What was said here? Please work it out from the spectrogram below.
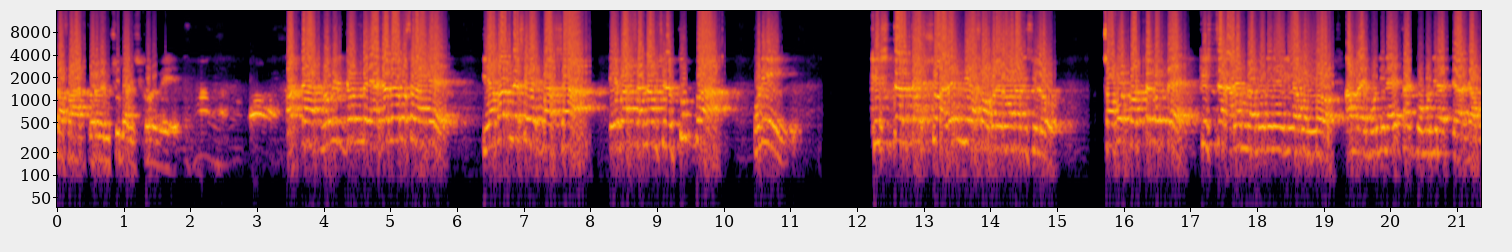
সাফাত করবেন, সুপারিশ করবে। অর্থাৎ নবীর জন্ম এক হাজার বছর আগে ইয়ামান দেশের এক বাদশাহ, এই বাদশার নাম ছিল তুব্বা। উনি খ্রিস্টান চারশো আলেমিয়া সফরে রওনা দিছিল। সফর করতে করতে খ্রিস্টান আলেমরা মদিনায় গিয়া বলল, আমরা মদিনায় থাকব মদিনাতে আর যাব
